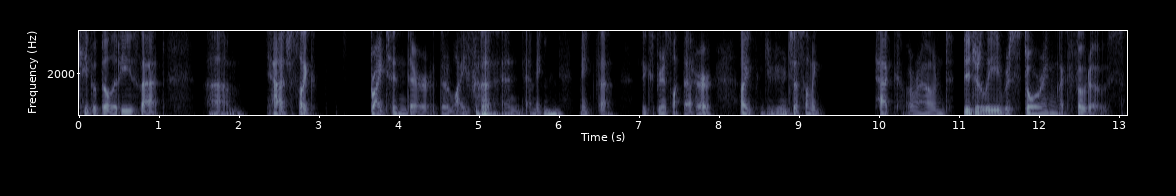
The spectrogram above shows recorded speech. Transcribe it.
capabilities that um, yeah, just like brighten their their life and and make Mhm. make the experience a lot better. Like even just something tech around digitally restoring like photos,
